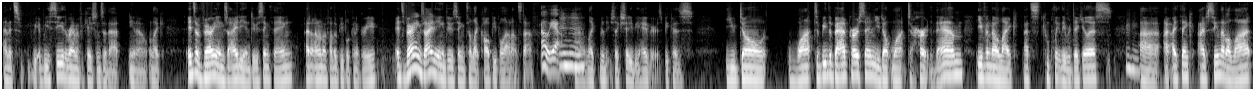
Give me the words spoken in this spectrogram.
And it's we, we see the ramifications of that, you know, like it's a very anxiety inducing thing. I don't I don't know if other people can agree. It's very anxiety inducing to like call people out on stuff. Oh yeah. um, like really like shitty behaviors because you don't want to be the bad person. You don't want to hurt them even though like that's completely ridiculous. Uh, I, I think i've seen that a lot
